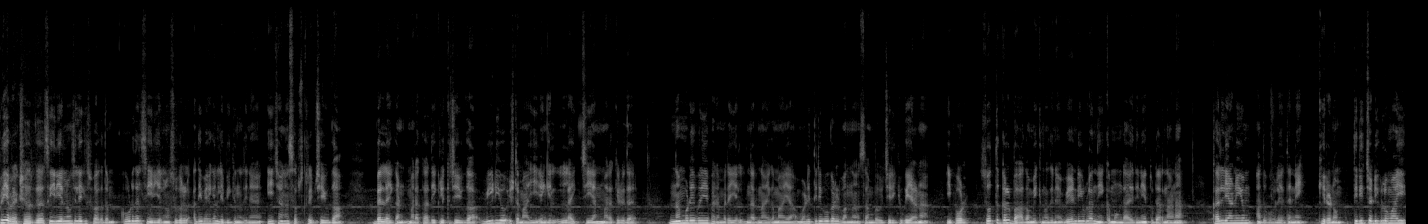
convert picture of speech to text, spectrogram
പ്രിയ പ്രേക്ഷകർക്ക് സീരിയൽ ന്യൂസിലേക്ക് സ്വാഗതം. കൂടുതൽ സീരിയൽ ന്യൂസുകൾ അതിവേഗം ലഭിക്കുന്നതിന് ഈ ചാനൽ സബ്സ്ക്രൈബ് ചെയ്യുക. ബെൽ ഐക്കൺ മറക്കാതെ ക്ലിക്ക് ചെയ്യുക. വീഡിയോ ഇഷ്ടമായി എങ്കിൽ ലൈക്ക് ചെയ്യാൻ മറക്കരുത്. നമ്മുടെ പ്രിയ പരമ്പരയിൽ നിർണായകമായ വഴിത്തിരിവുകൾ വന്ന് സംഭവിച്ചിരിക്കുകയാണ്. ഇപ്പോൾ സ്വത്തുക്കൾ ഭാഗം വയ്ക്കുന്നതിന് വേണ്ടിയുള്ള നീക്കമുണ്ടായതിനെ തുടർന്നാണ് കല്യാണിയും അതുപോലെ തന്നെ കിരണും തിരിച്ചടികളുമായി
